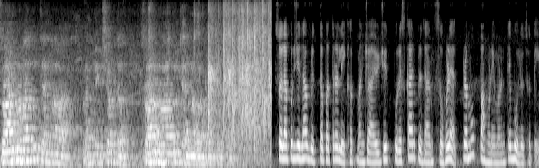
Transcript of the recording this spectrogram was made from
स्वानुभवातून जन्मावा प्रत्येक शब्द स्वानुभवातून जन्मावा प्रत्येक सोलापूर जिल्हा वृत्तपत्र लेखक मंच आयोजित पुरस्कार प्रदान सोहळ्यात प्रमुख पाहुणे म्हणून ते बोलत होते.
